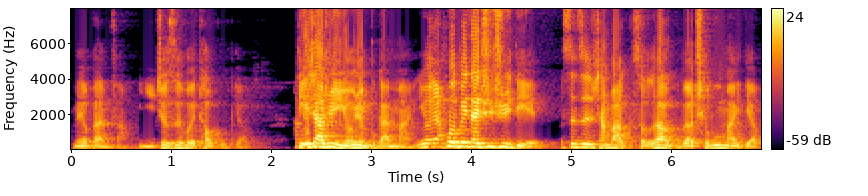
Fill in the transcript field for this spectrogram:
没有办法，你就是会套股票，跌下去你永远不敢买，因为会不会再继续跌，甚至想把手上的股票全部卖掉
